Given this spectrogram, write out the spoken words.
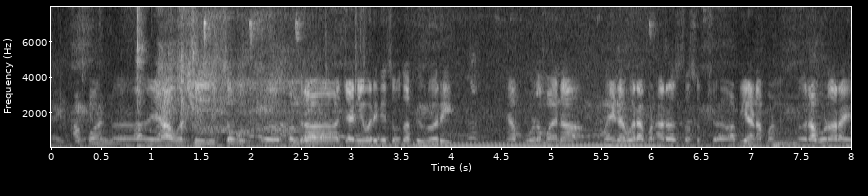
आपण ह्या वर्षी चौ पंधरा जानेवारी ते चौदा फेब्रुवारी ह्या पूर्ण महिना महिनाभर आपण हा रस्ता स्वच्छ अभियान आपण राबवणार आहे.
